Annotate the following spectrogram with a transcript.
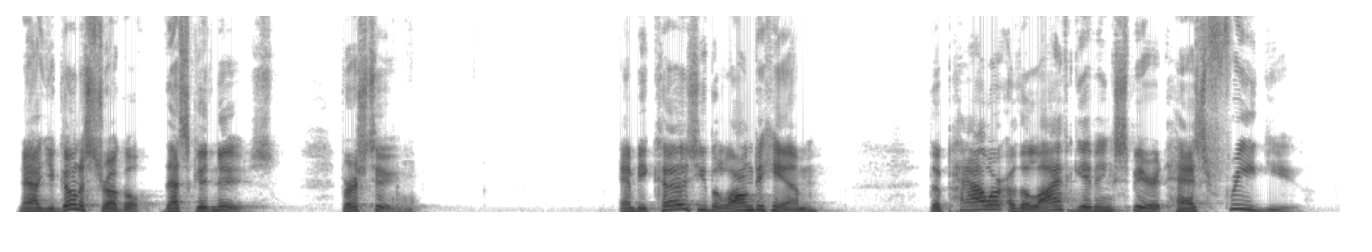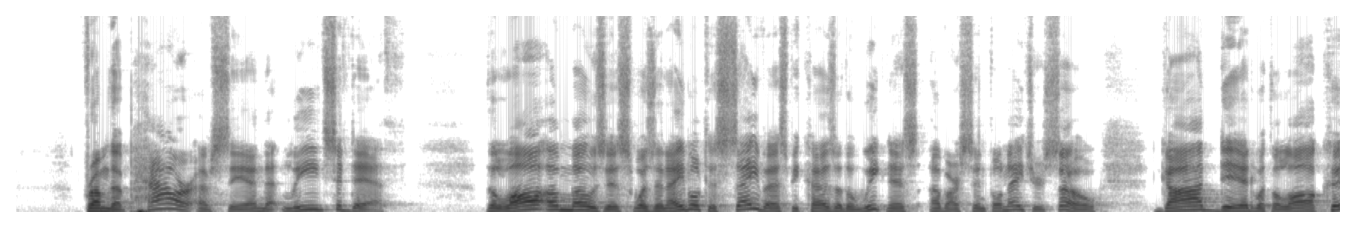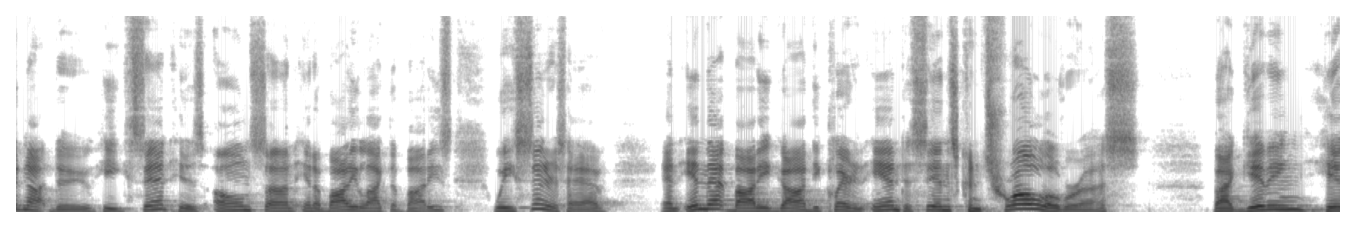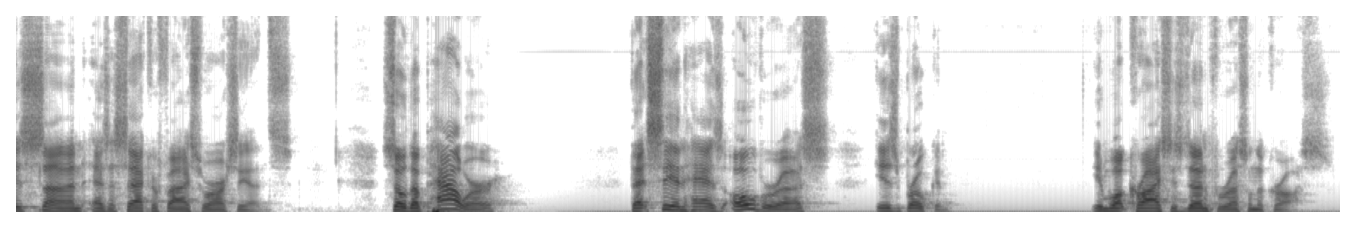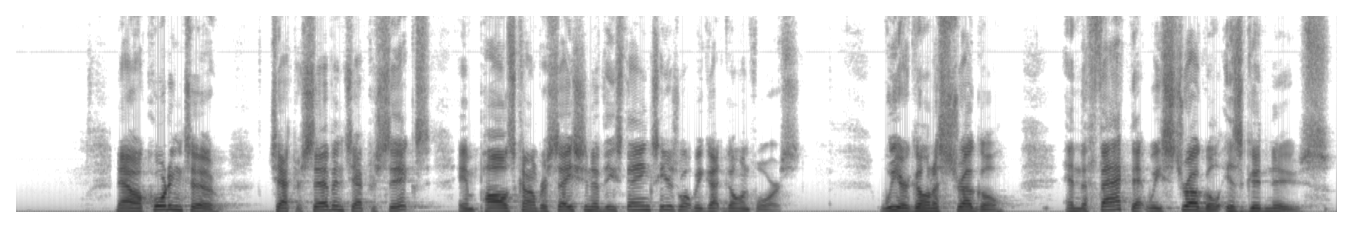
Now, you're going to struggle, that's good news. Verse 2 And because you belong to Him, the power of the life giving Spirit has freed you from the power of sin that leads to death. The law of Moses was unable to save us because of the weakness of our sinful nature. So, God did what the law could not do. He sent His own Son in a body like the bodies we sinners have. And in that body, God declared an end to sin's control over us by giving his son as a sacrifice for our sins. So the power that sin has over us is broken in what Christ has done for us on the cross. Now, according to chapter 7, chapter 6, in Paul's conversation of these things, here's what we got going for us. We are going to struggle, and the fact that we struggle is good news.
